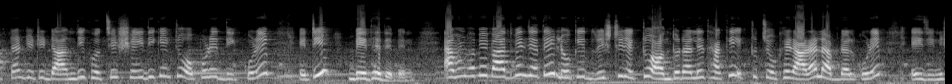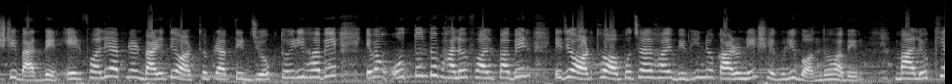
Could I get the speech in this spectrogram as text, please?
আপনার যেটি ডান দিক হচ্ছে, সেই দিকে একটু ওপরের দিক করে এটি বেঁধে দেবেন। এমনভাবে বাঁধবেন যাতে লোকের দৃষ্টির একটু অন্তরালে থাকে, একটু চোখের আড়াল আবডাল করে এই জিনিসটি বাঁধবেন। এর ফলে আপনার বাড়িতে অর্থপ্রাপ্তির যোগ তৈরি হবে এবং অত্যন্ত ভালো ফল পাবেন। এ যে অর্থ অপচয় হয় বিভিন্ন কারণে সেগুলি বন্ধ হবে। মা লক্ষ্মী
